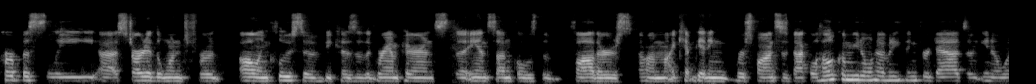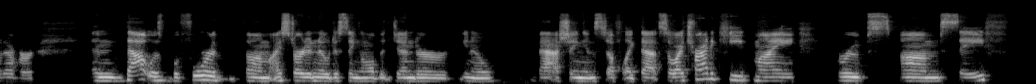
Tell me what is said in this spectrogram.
purposely uh, started the one for all inclusive because of the grandparents the aunts uncles the fathers. Um, i kept getting responses back well how come you don't have anything for dads? And you know whatever and that was before um, I started noticing all the gender, you know, bashing and stuff like that. So I try to keep my groups um, safe,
